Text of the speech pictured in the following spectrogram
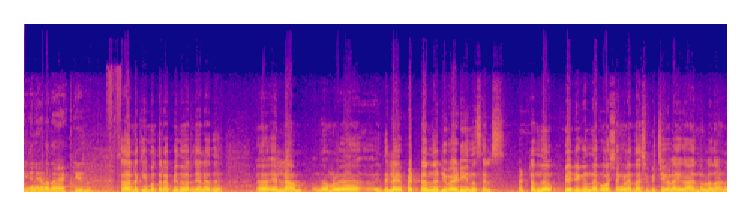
എങ്ങനെയാണ് അത് ആക്ട് ചെയ്യുന്നത്? സാധാരണ കീമോതെറാപ്പി എന്ന് പറഞ്ഞാൽ അത് എല്ലാം നമ്മൾ ഇതിലെ പെട്ടെന്ന് ഡിവൈഡ് ചെയ്യുന്ന സെൽസ് പെട്ടെന്ന് പെരുകുന്ന കോശങ്ങളെ നശിപ്പിച്ച് കളയുക എന്നുള്ളതാണ്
